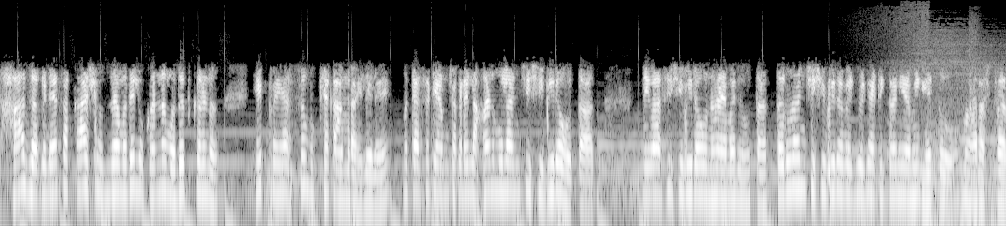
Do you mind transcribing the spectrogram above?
हा जगण्याचा का शोधण्यामध्ये लोकांना मदत करणं हे प्रयासचं मुख्य काम राहिलेलं आहे. मग त्यासाठी आमच्याकडे लहान मुलांची शिबिरं होतात निवासी शिबिरं उन्हाळ्यामध्ये होतात तरुणांची शिबिरं वेगवेगळ्या ठिकाणी आम्ही घेतो. महाराष्ट्रात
